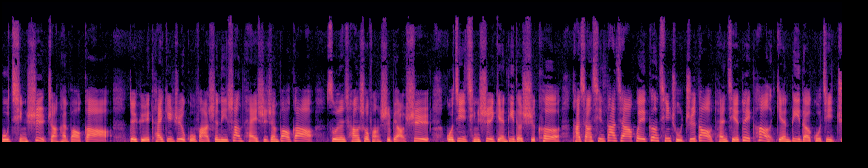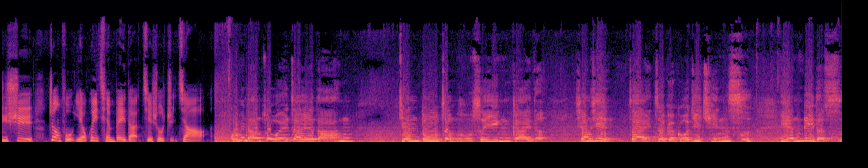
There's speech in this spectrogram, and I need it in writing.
乌情势展开报告。对于开议日无法顺利上台施政报告。苏仁昌受访时表示，国际情势严厉的时刻，他相信大家会更清楚知道团结对抗严厉的国际局势，政府也会谦卑的接受指教。国民党作为在野党，监督政府是应该的。相信在这个国际情势严厉的时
